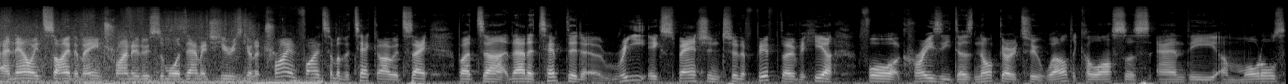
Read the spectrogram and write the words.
And now inside the main, trying to do some more damage here. He's going to try and find some of the tech, I would say, but uh, that attempted re-expansion to the fifth over here for Crazy does not go too well. The Colossus and the Immortals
